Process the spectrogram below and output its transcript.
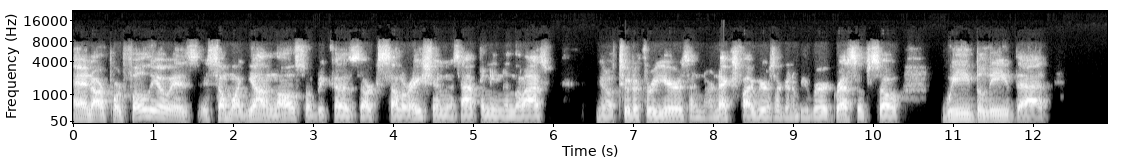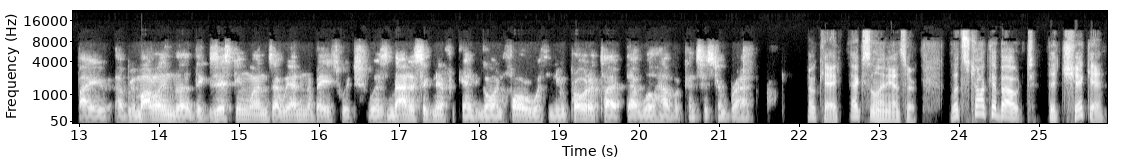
And our portfolio is, is somewhat young also because our acceleration is happening in the last you know two to three years and our next five years are going to be very aggressive so we believe that by uh, remodeling the, the existing ones that we had in the base, which was not as significant going forward with a new prototype that will have a consistent brand. Okay, excellent answer. Let's talk about the chicken.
